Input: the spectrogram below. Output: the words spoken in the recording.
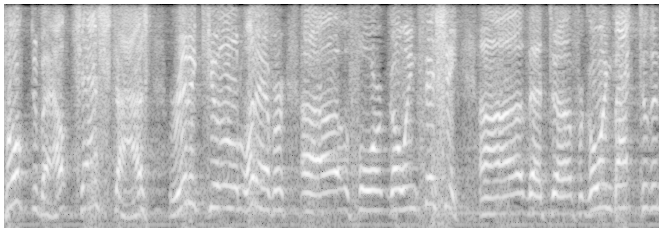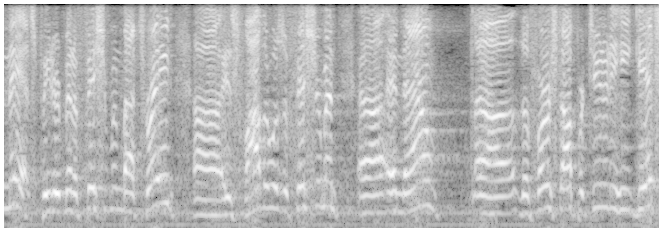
talked about, chastised, ridiculed, whatever, uh, for going fishing. Uh, that uh, for going back to the nets. Peter had been a fisherman by trade. Uh, his father was a fisherman, uh, and now. Uh, the first opportunity he gets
